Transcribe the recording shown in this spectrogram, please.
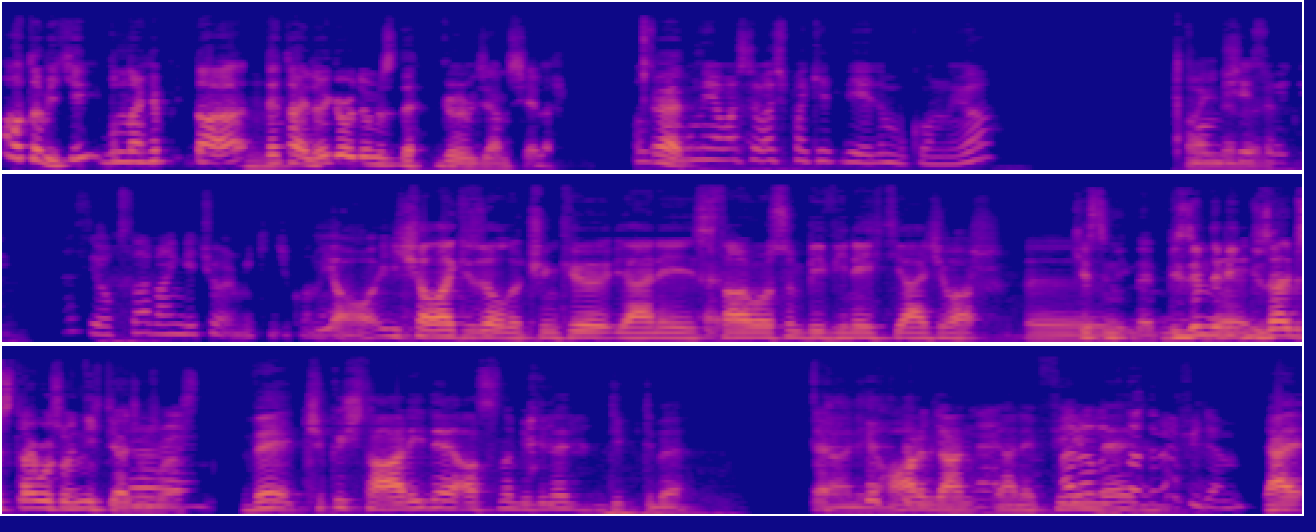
Ama tabii ki bunlar hep daha Hı. detayları gördüğümüzde görebileceğimiz şeyler. O zaman evet. bunu yavaş yavaş paketleyelim bu konuyu. Son Aynen bir şey öyle. söyleyeceksiniz yoksa ben geçiyorum ikinci konuya. Ya inşallah güzel olur. Çünkü yani Star Wars'un bir win'e ihtiyacı var. Ee, Kesinlikle. Bizim de ve- bir güzel bir Star Wars oyununa ihtiyacımız var Evet. aslında. Ve çıkış tarihi de aslında birbirine dip dibe. Yani harbiden Filmle. yani filmle Aralıkta değil mi film? yani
